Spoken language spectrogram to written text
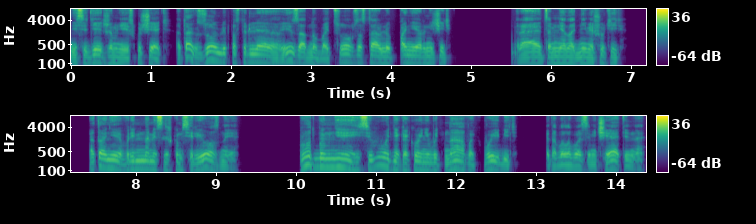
Не сидеть же мне и скучать, а так зомби постреляю и заодно бойцов заставлю понервничать. Нравится мне над ними шутить, а то они временами слишком серьезные. Вот бы мне и сегодня какой-нибудь навык выбить, это было бы замечательно.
